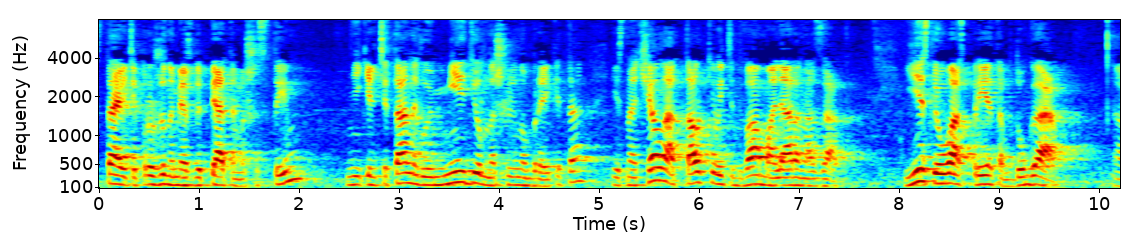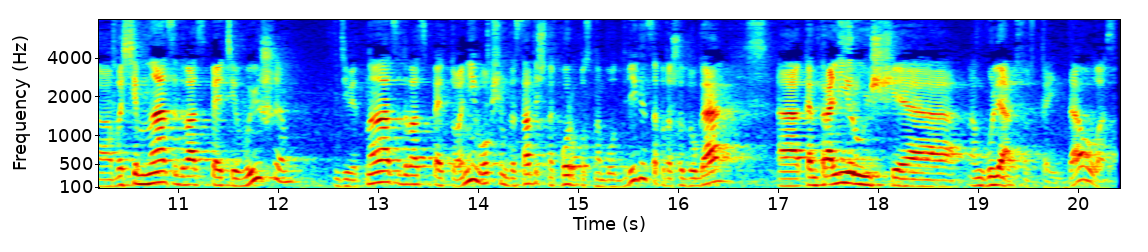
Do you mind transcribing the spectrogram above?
ставите пружину между пятым и шестым, никель-титановую медиум на ширину брекета и сначала отталкиваете два маляра назад. Если у вас при этом дуга 18-25 э, и выше, 19-25, то они, в общем, достаточно корпусно будут двигаться, потому что дуга, э, контролирующая ангуляцию стоит, да, у вас.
